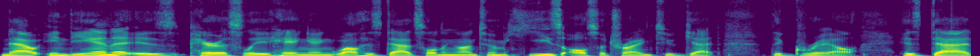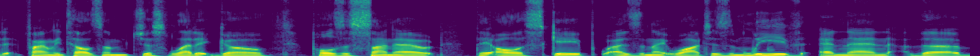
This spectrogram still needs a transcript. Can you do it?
Now, Indiana is perilously hanging while his dad's holding on to him. He's also trying to get the grail. His dad finally tells him, just let it go, pulls his son out. They all escape as the knight watches them leave. And then the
